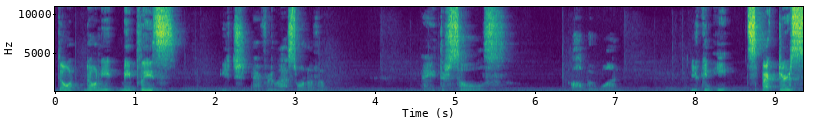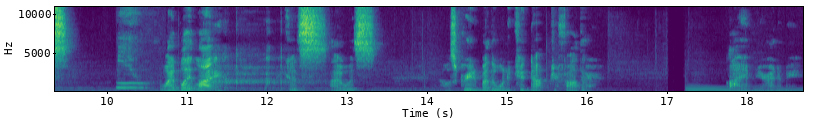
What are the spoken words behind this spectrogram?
Don't don't eat me, please. Each and every last one of them. I hate their souls. All but one. You can eat specters? Why Blight lie? Because I was... I was created by the one who kidnapped your father. I am your enemy.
